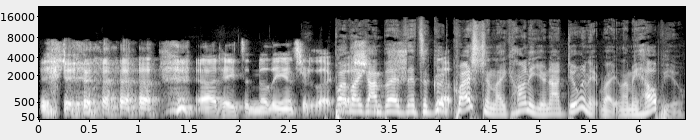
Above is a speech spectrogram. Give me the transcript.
I'd hate to know the answer to that. But like. I'm. But it's a good Yeah. question. Like, honey, you're not doing it right. Let me help you.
